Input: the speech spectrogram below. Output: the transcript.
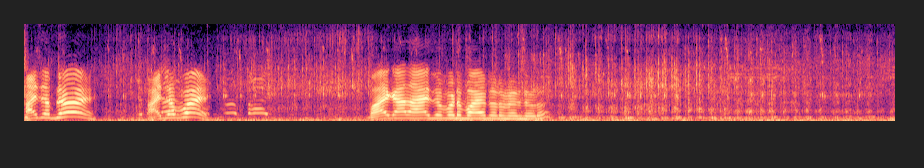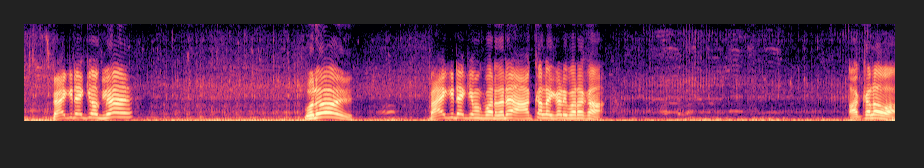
బాయ్ చెప్పలే హాయ్ చెప్పాయ్ బాయ్ కాదు హాయ్ చెప్పండి బాయ్ అంటాడు ఫ్రెండ్స్ చూడు ప్యాకెట్ ఎక్కి ఒకలే. బోలో ప్యాకెట్ ఎక్కి మాకు పడతారే అక్కల ఇక్కడికి బరక అక్కలవా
